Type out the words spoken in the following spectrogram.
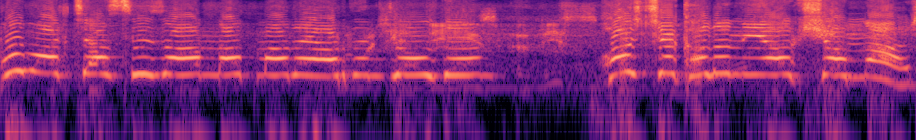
Bu maçta size anlatmada yardımcı oldum. Hoşçakalın iyi akşamlar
